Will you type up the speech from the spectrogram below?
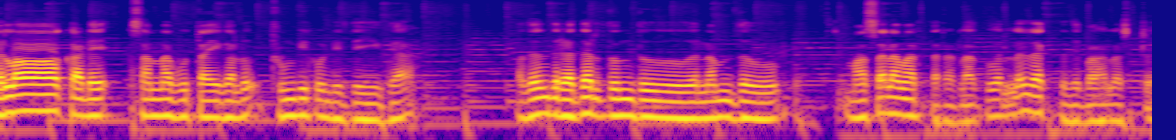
ಎಲ್ಲ ಕಡೆ ಸಣ್ಣ ಬೂತಾಯಿಗಳು ತುಂಬಿಕೊಂಡಿದೆ ಈಗ. ಅದಂದರೆ ಅದರದೊಂದು ನಮ್ಮದು ಮಸಾಲೆ ಮಾಡ್ತಾರಲ್ಲ, ಅದು ಒಳ್ಳೆಯದಾಗ್ತದೆ ಬಹಳಷ್ಟು.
